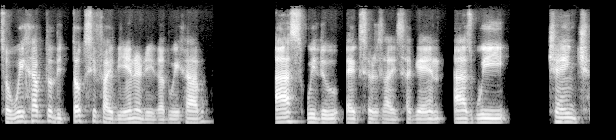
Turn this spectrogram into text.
So we have to detoxify the energy that we have as we do exercise again, as we change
